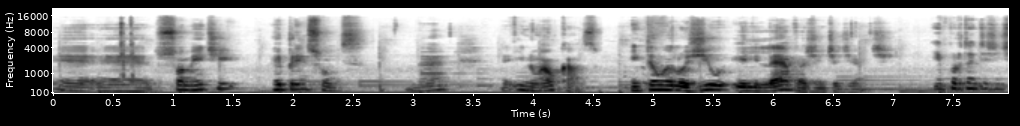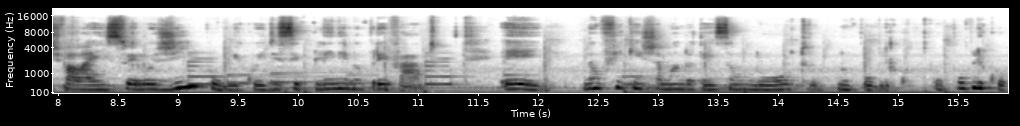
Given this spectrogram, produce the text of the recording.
é, é, somente repreensões, né? E não é o caso. Então o elogio ele leva a gente adiante. É importante a gente falar isso, elogie em público e discipline no privado. Ei, não fiquem chamando a atenção um do outro no público. O público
